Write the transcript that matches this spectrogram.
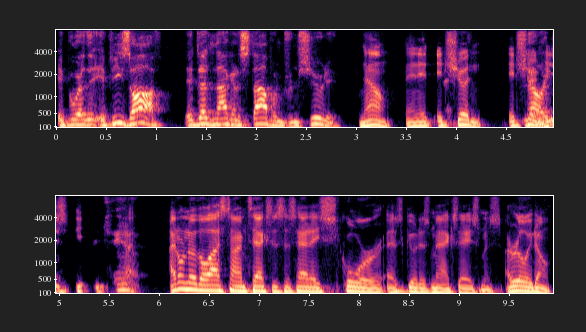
if whether if he's off it does not going to stop him from shooting. No, and it, it shouldn't. It shouldn't. No, he, he can't. I don't know the last time Texas has had a scorer as good as Max Abmas. I really don't.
